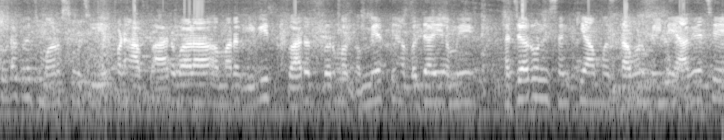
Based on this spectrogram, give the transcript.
થોડાક જ માણસો છીએ, પણ આ બહારવાળા અમારા વિવિધ ભારતભરમાં ગમે ત્યાં બધાએ અમે હજારોની સંખ્યામાં શ્રાવણ મહિને આવે છે,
